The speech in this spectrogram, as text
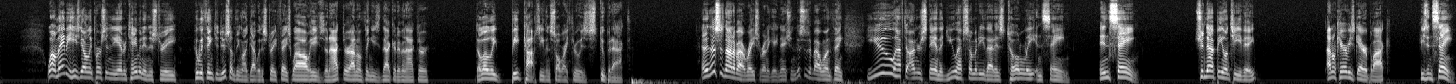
Well, maybe he's the only person in the entertainment industry who would think to do something like that with a straight face. Well, he's an actor. I don't think he's that good of an actor. The lowly beat cops even saw right through his stupid act. And this is not about race, Renegade Nation. This is about one thing. You have to understand that you have somebody that is totally insane. Insane. Should not be on TV. I don't care if he's gay or black. He's insane.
